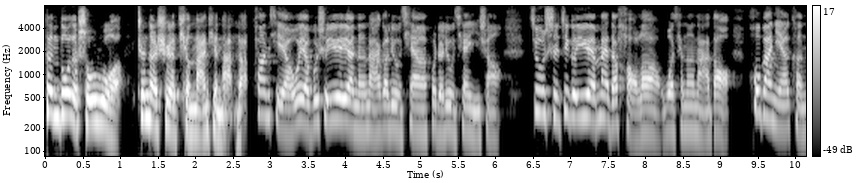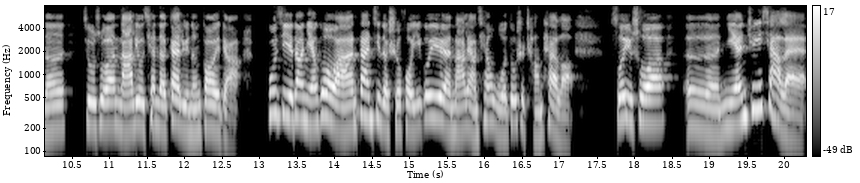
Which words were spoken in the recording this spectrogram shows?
更多的收入，真的是挺难、挺难的。况且我也不是月月能拿个六千或者六千以上，就是这个月卖的好了，我才能拿到。后半年可能。就是说拿六千的概率能高一点，估计到年过完淡季的时候，一个月拿两千五都是常态了。所以说，呃，年均下来，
